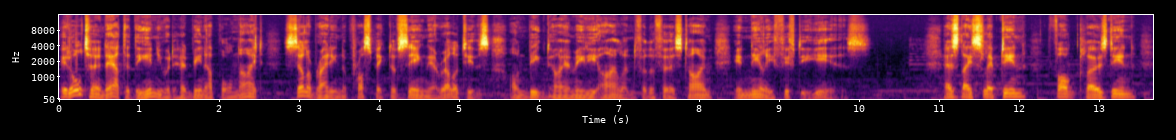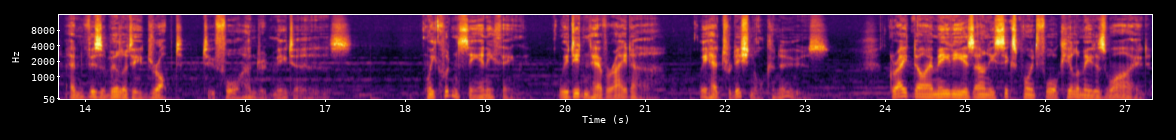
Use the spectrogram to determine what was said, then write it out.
It all turned out that the Inuit had been up all night celebrating the prospect of seeing their relatives on Big Diomede Island for the first time in nearly 50 years. As they slept in, fog closed in and visibility dropped to 400 metres. We couldn't see anything. We didn't have radar. We had traditional canoes. Great Diomede is only 6.4 kilometres wide,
